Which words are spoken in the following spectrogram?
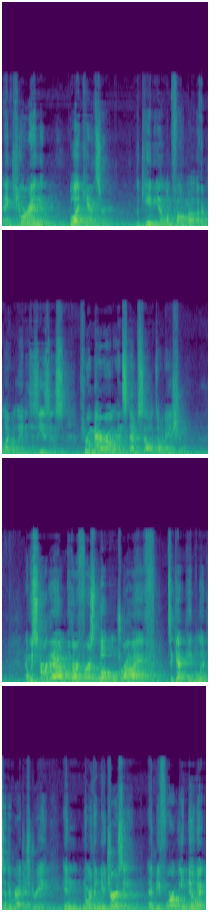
and curing blood cancer, leukemia, lymphoma, other blood-related diseases through marrow and stem cell donation. And we started out with our first local drive to get people into the registry in northern New Jersey, And before we knew it,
